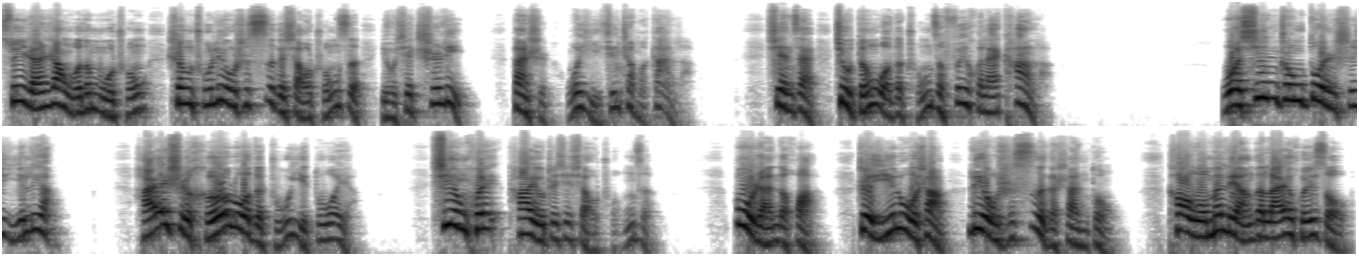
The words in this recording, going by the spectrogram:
虽然让我的母虫生出六十四个小虫子有些吃力，但是我已经这么干了。现在就等我的虫子飞回来看了。我心中顿时一亮，还是何洛的主意多呀！幸亏他有这些小虫子，不然的话，这一路上六十四个山洞，靠我们两个来回走，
